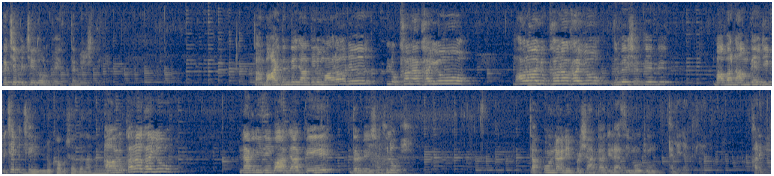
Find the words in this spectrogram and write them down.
ਪਿੱਛੇ ਪਿੱਛੇ ਦੌੜ ਪਏ ਦਰਵੇਸ਼ ਦੇ। ਤਾਂ ਬਾਜ ਦਿੰਦੇ ਜਾਂਦੇ ਨੇ ਮਹਾਰਾਜ ਲੁੱਖਾ ਨਾ ਖਾਈਓ। ਮਹਾਰਾਜ ਲੁੱਖਾ ਨਾ ਖਾਈਓ। ਦਰਵੇਸ਼ ਅੱਗੇ ਅੱਗੇ ਬਾਬਾ ਨਾਮਦੇਵ ਜੀ ਪਿੱਛੇ ਪਿੱਛੇ। ਜੀ ਰੁੱਖਾ ਪ੍ਰਸ਼ਾਦਾ ਨਾ ਖਾਓ। ਹਾਂ ਲੁੱਖਾ ਨਾ ਖਾਈਓ। ਨਗਰੀ ਦੇ ਬਾਹਰ ਜਾ ਕੇ ਦਰਵੇਸ਼ ਖਲੋ ਗਏ ਤਾਂ ਉਹਨਾਂ ਨੇ ਪ੍ਰਸ਼ਾਦਾ ਜਿਹੜਾ ਸੀ ਮੂੰਹ ਚੋਂ ਥੱਲੇ ਰੱਖ ਲਿਆ। ਖੜ ਗਏ।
